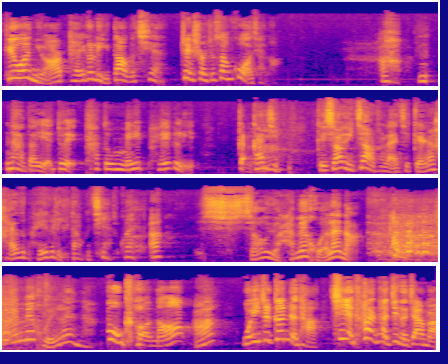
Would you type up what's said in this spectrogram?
给我女儿赔个礼道个歉，这事儿就算过去了。啊，嗯那倒也对，他都没赔个礼，赶赶紧给小雨叫出来去，给人孩子赔个礼，道个歉，快点啊！小雨还没回来呢。他还没回来呢。不可能啊！我一直跟着他，亲眼看着他进的家门。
